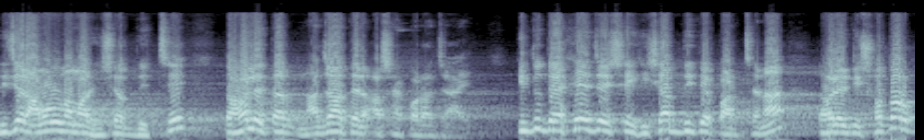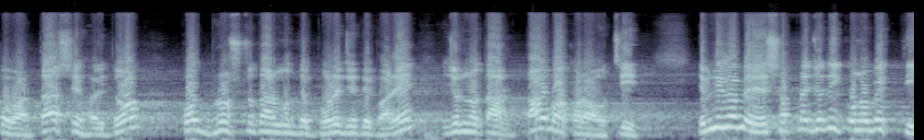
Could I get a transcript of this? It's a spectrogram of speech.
নিজের আমল নামার হিসাব দিচ্ছে, তাহলে তার নাজাতের আশা করা যায়। কিন্তু দেখে যে সে হিসাব দিতে পারছে না, তাহলে এটি সতর্কবার্তা, সে হয়তো পদভ্রষ্টতার মধ্যে পড়ে যেতে পারে, এজন্য তার তাওবা করা উচিত। এমনিভাবে স্বপ্নে যদি কোনো ব্যক্তি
